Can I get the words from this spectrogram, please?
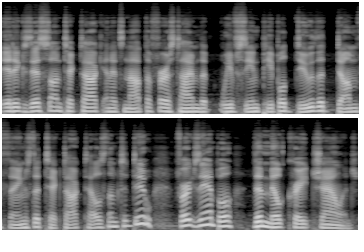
it exists on TikTok and it's not the first time that we've seen people do the dumb things that TikTok tells them to do. For example, the milk crate challenge.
